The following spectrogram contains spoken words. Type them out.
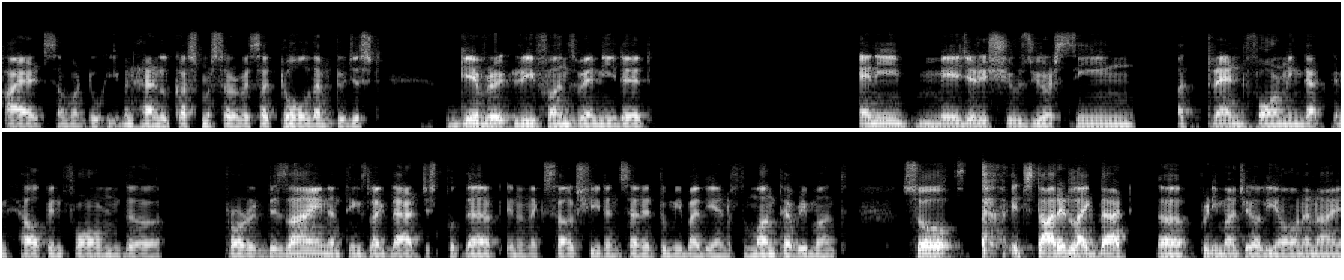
hired someone to even handle customer service. I told them to just give re- refunds where needed. Any major issues you're seeing a trend forming that can help inform the product design and things like that just put that in an excel sheet and send it to me by the end of the month every month. So it started like that uh, pretty much early on and i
